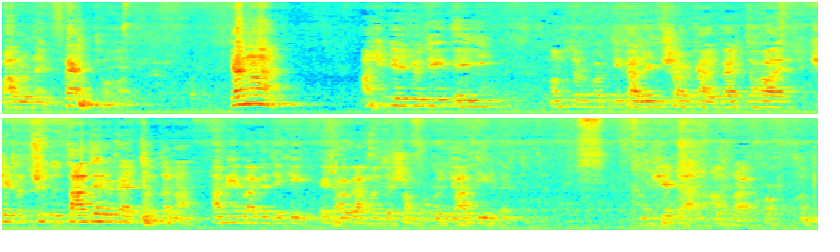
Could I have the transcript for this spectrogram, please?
পালনে ব্যর্থ হয় কেন আজকে যদি এই অন্তর্বর্তীকালীন সরকার ব্যর্থ হয়, সেটা শুধু তাদের ব্যর্থতা না, আমি এভাবে দেখি এটা হবে আমাদের সমগ্র জাতির ব্যর্থতা। সেটা আমরা কখনো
